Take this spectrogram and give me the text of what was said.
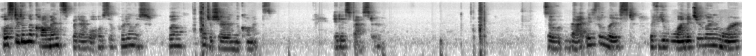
post it in the comments, but I will also put in the, Well, I'll just share it in the comments. It is faster. So that is the list if you wanted to learn more.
